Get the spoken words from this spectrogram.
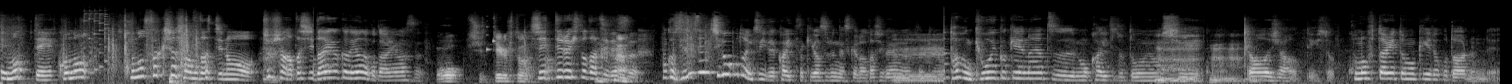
え待ってこのこの作者さんたちの著者私大学で読んだことあります？お知ってる人だ知ってる人たちです。なんか全然違うことについて書いてた気がするんですけど私が読んだ時多分教育系のやつも書いてたと思いますし、うんうんうんダージャーっていう人。この2人とも聞いたことあるんで。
